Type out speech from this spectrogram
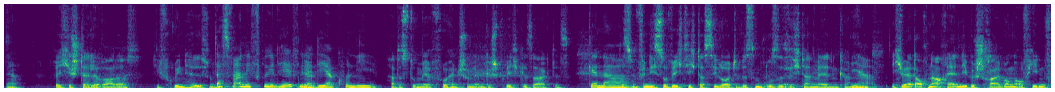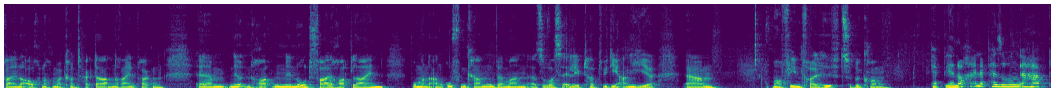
Ja. Welche Stelle war das? Die frühen Hilfen? Das waren die frühen Hilfen ja. der Diakonie. Hattest du mir vorhin schon im Gespräch gesagt. Dass, genau. Deswegen finde ich es so wichtig, dass die Leute wissen, wo sie sich dann melden können. Ja. Ich werde auch nachher in die Beschreibung auf jeden Fall auch nochmal Kontaktdaten reinpacken. Ähm, eine, eine Notfall-Hotline, wo man anrufen kann, wenn man äh, sowas erlebt hat wie die Anni hier, ähm, um auf jeden Fall Hilfe zu bekommen. Ich habe ja noch eine Person gehabt,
